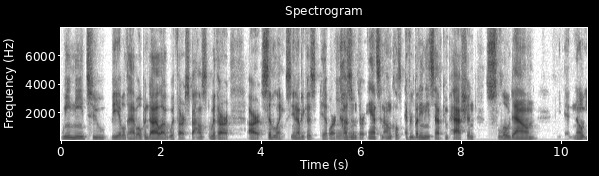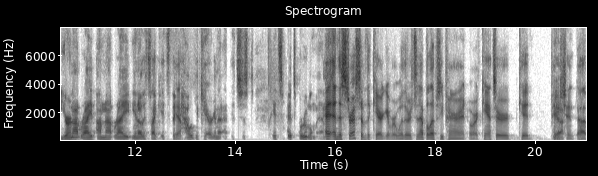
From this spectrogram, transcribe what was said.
we need to be able to have open dialogue with our spouse, with our our siblings, you know, because yep. our mm-hmm. cousins or aunts and uncles. Everybody needs to have compassion. Slow down no, you're not right. I'm not right. You know, it's like it's the yeah. how the care gonna. It's just it's it's brutal, man. And, and, the stress of the caregiver, whether it's an epilepsy parent or a cancer kid patient yeah. uh,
